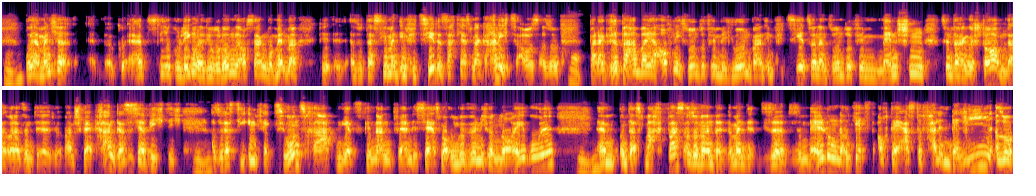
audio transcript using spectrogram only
mhm. wo ja manche äh, ärztliche Kollegen oder Virologen auch sagen, Moment mal, also dass jemand infiziert ist, sagt ja erstmal gar nichts aus. Also ja. bei der Grippe haben wir ja auch nicht so und so viele Millionen waren infiziert, sondern so und so viele Menschen sind daran gestorben gestorben oder sind, äh, waren schwer krank. Das ist ja wichtig. Mhm. Also, dass die Infektionsraten jetzt genannt werden, ist ja erstmal ungewöhnlich und neu wohl. Mhm. Ähm, und das macht was. Also, wenn man, wenn man diese, diese Meldungen und jetzt auch der erste Fall in Berlin, also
